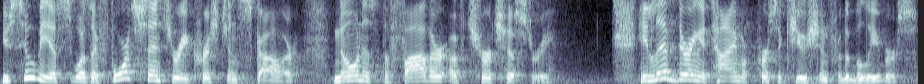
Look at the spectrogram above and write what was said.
Eusebius was a 4th century Christian scholar known as the father of church history. He lived during a time of persecution for the believers.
